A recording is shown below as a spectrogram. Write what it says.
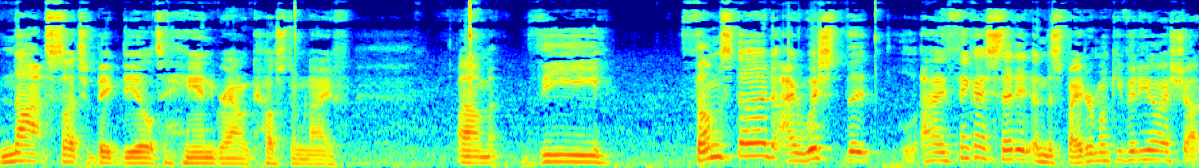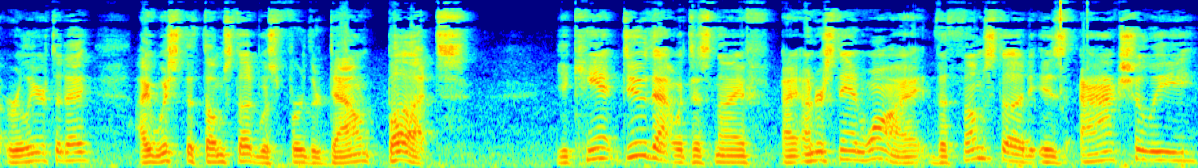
Not such a big deal. It's a hand ground custom knife. Um, the thumb stud, I wish that, I think I said it in the spider monkey video I shot earlier today. I wish the thumb stud was further down, but you can't do that with this knife. I understand why. The thumb stud is actually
